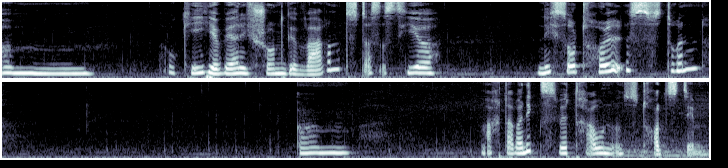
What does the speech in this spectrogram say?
Ähm, okay, hier werde ich schon gewarnt, dass es hier nicht so toll ist drin. Ähm, macht aber nichts, wir trauen uns trotzdem.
